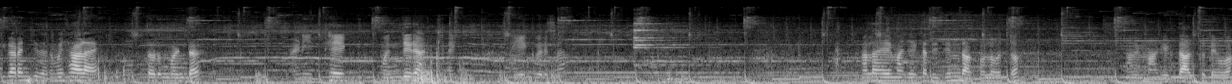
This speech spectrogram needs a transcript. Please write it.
तिकारांची धर्मशाळा आहे तरुण मंडळ. आणि इथे एक मंदिर आहे आणखीन एक एक वर्ष. मला हे माझ्या एका दिदीने दाखवलं होतं. आम्ही मागे एकदा आलतो तेव्हा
